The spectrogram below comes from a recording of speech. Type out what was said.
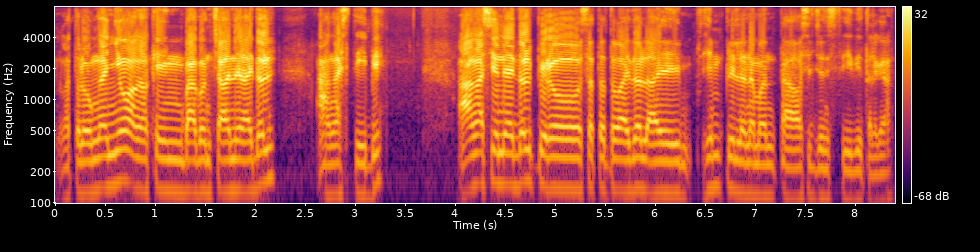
matulungan nyo ang aking bagong channel idol, Angas TV. Angas yun idol pero sa totoo idol ay simple lang naman tao si Jones TV talaga.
